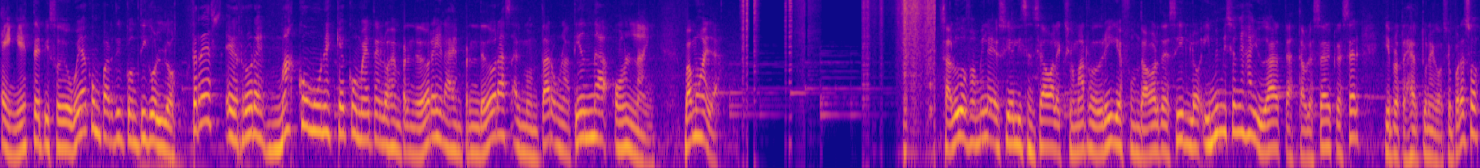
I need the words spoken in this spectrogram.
En este episodio voy a compartir contigo los tres errores más comunes que cometen los emprendedores y las emprendedoras al montar una tienda online. Vamos allá. Saludos familia, yo soy el licenciado Alexiomar Rodríguez, fundador de Siglo, y mi misión es ayudarte a establecer, crecer y proteger tu negocio. Por eso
